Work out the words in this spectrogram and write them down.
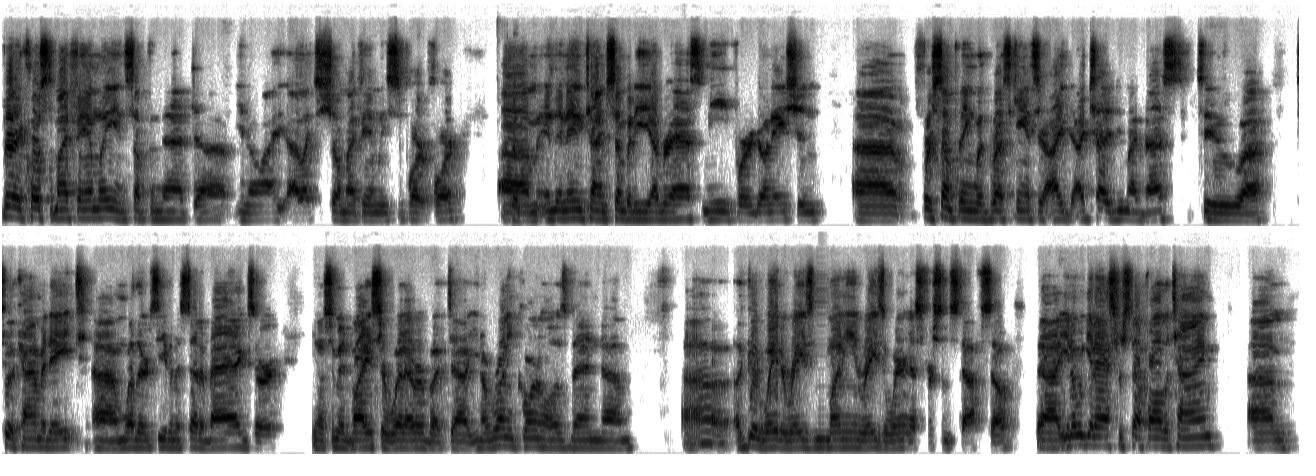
very close to my family and something that uh, you know I, I like to show my family support for. Um, and then anytime somebody ever asks me for a donation, uh, for something with breast cancer, I, I try to do my best to uh, to accommodate, um, whether it's even a set of bags or you know some advice or whatever. But uh, you know, running cornhole has been um, uh, a good way to raise money and raise awareness for some stuff. So uh, you know, we get asked for stuff all the time, um,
